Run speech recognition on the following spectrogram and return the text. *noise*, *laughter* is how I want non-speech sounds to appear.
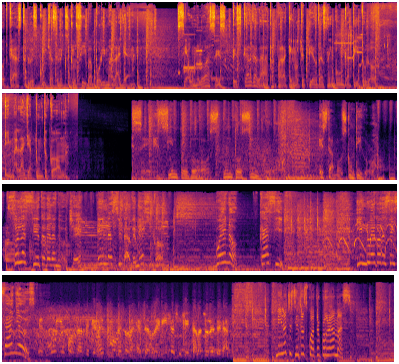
podcast lo escuchas en exclusiva por Himalaya. Si aún no lo haces, descarga la app para que no te pierdas ningún capítulo. Himalaya.com 102.5 Estamos contigo. Son las 7 de la noche en la Ciudad de México. Bueno, casi. Y luego de seis años. Es muy importante que en este momento la gente revise sus instalaciones de gas. 1804 programas.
